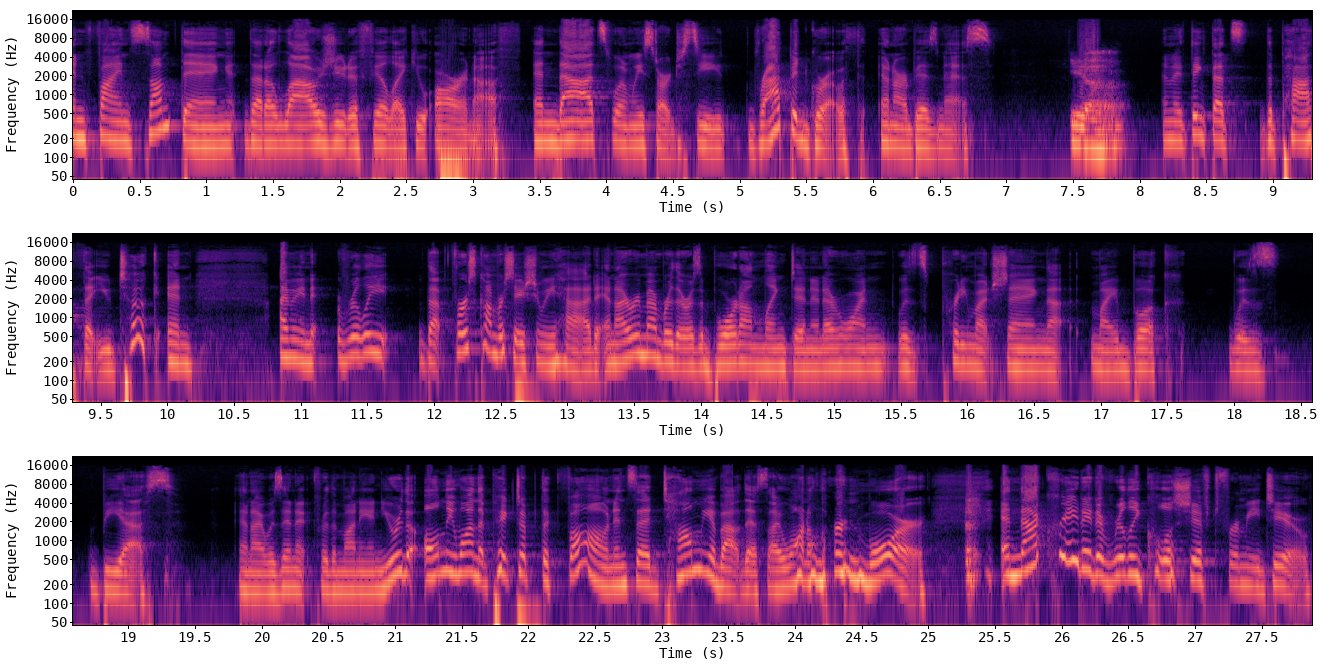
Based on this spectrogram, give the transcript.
and find something that allows you to feel like you are enough. And that's when we start to see rapid growth in our business. Yeah. And I think that's the path that you took. And I mean, really, that first conversation we had, and I remember there was a board on LinkedIn, and everyone was pretty much saying that my book was BS and I was in it for the money. And you were the only one that picked up the phone and said, Tell me about this. I want to learn more. and that created a really cool shift for me too,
